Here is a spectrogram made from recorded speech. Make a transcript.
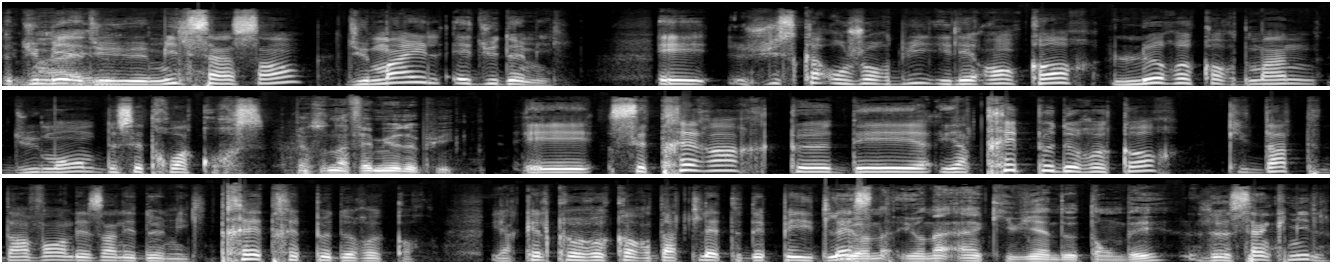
du, mi- mile. du 1500, du mile et du 2000. Et jusqu'à aujourd'hui, il est encore le recordman du monde de ces trois courses. Personne n'a fait mieux depuis. Et c'est très rare que des. Il y a très peu de records qui datent d'avant les années 2000. Très, très peu de records. Il y a quelques records d'athlètes des pays de Il l'Est. a, il y en a un qui vient de tomber. Le 5000.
